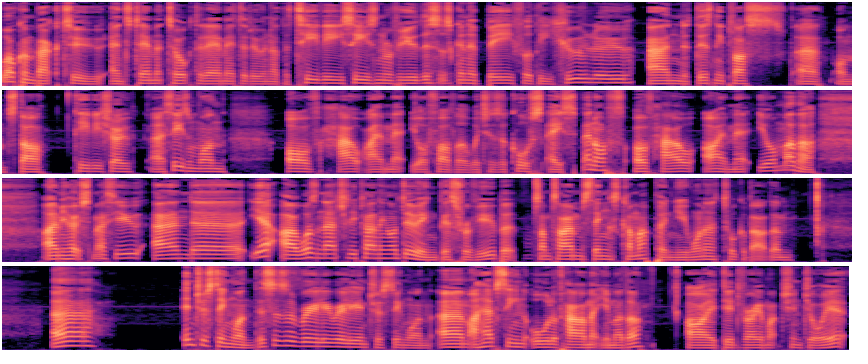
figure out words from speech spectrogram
Welcome back to Entertainment Talk. Today I'm here to do another TV season review. This is going to be for the Hulu and Disney Plus uh, on Star TV show, uh, season one of How I Met Your Father, which is, of course, a spin off of How I Met Your Mother. I'm your host, Matthew, and uh, yeah, I wasn't actually planning on doing this review, but sometimes things come up and you want to talk about them. Uh, interesting one. This is a really, really interesting one. Um, I have seen all of How I Met Your Mother. I did very much enjoy it.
